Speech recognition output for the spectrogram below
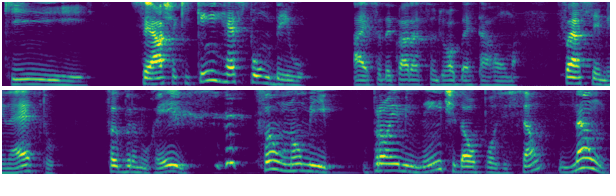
que você acha que quem respondeu a essa declaração de Roberta Roma foi a Semineto? Foi Bruno Reis? Foi um nome proeminente da oposição? Não.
